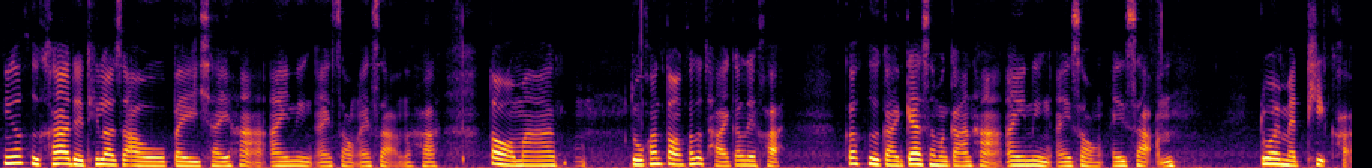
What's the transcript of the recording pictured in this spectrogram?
นี่ก็คือค่าเดนที่เราจะเอาไปใช้หา i 1 i 2 i 3นะคะ ต่อมาดูขั้นตอนขั้นสุดท้ายกันเลยค่ะ ก็คือการแก้สมการหา i 1 i 2 i 3 ด้วยแมทริกค่ะ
